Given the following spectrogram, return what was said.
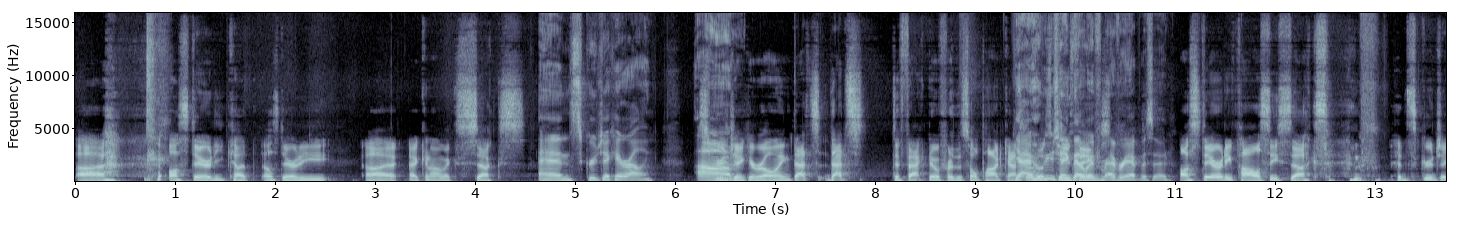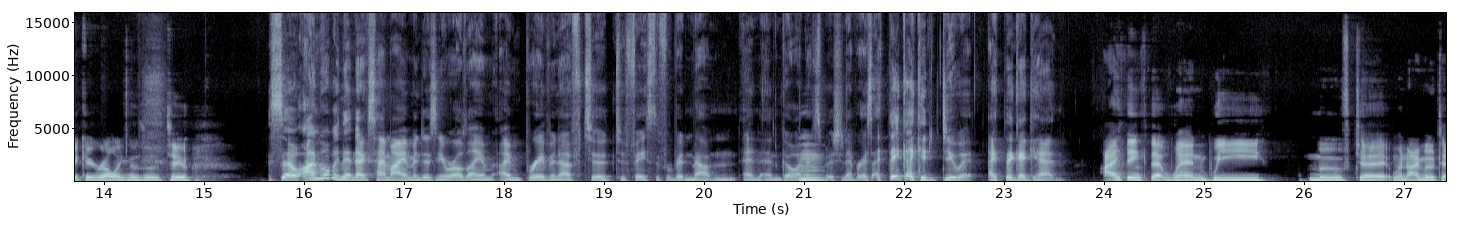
Uh, austerity cut. Austerity uh, economics sucks. and screw J.K. Rowling. Screw J.K. Rowling. That's that's de facto for this whole podcast. Um, Yeah, I hope you take that away from every episode. Austerity policy sucks, and screw J.K. Rowling. Those are the two. So I'm hoping that next time I am in Disney World, I am I'm brave enough to to face the Forbidden Mountain and and go on Hmm. Expedition Everest. I think I could do it. I think I can. I think that when we move to when I move to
